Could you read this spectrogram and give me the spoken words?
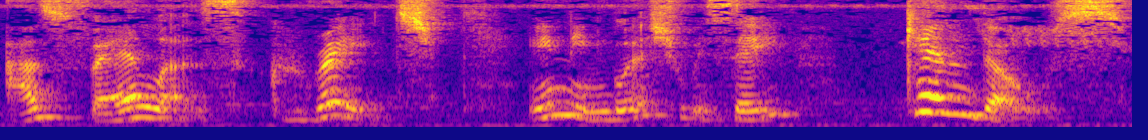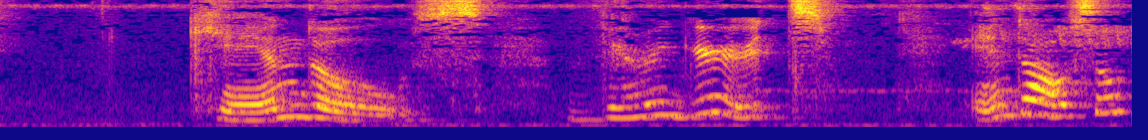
As velas. Great. In English we say candles. Candles. Very good. And also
